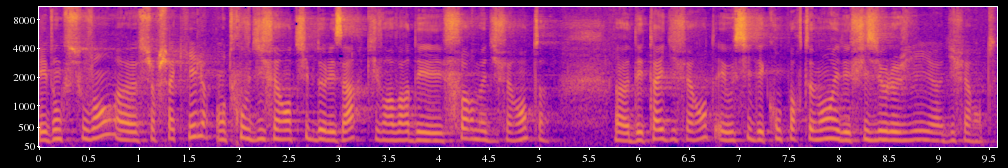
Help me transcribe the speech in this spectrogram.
Et donc souvent, euh, sur chaque île, on trouve différents types de lézards qui vont avoir des formes différentes, euh, des tailles différentes et aussi des comportements et des physiologies euh, différentes.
